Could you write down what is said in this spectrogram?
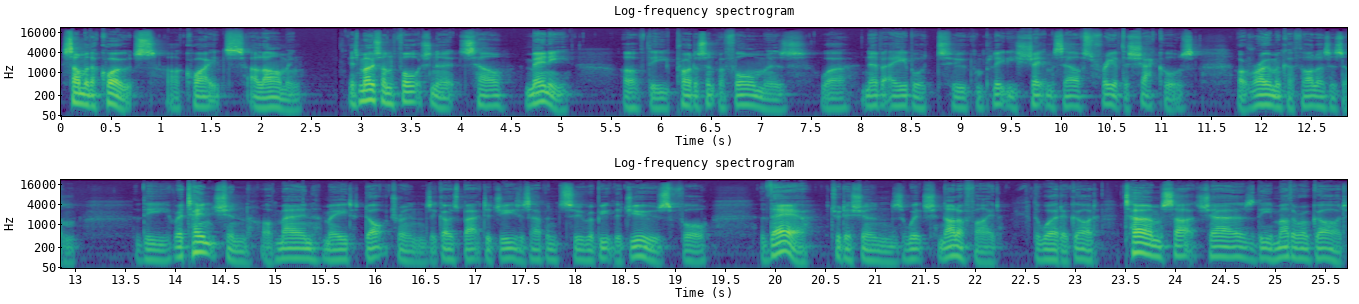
some of the quotes are quite alarming. It's most unfortunate how many of the Protestant reformers were never able to completely shake themselves free of the shackles of Roman Catholicism. The retention of man made doctrines, it goes back to Jesus having to rebuke the Jews for their traditions which nullified the Word of God. Terms such as the Mother of God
